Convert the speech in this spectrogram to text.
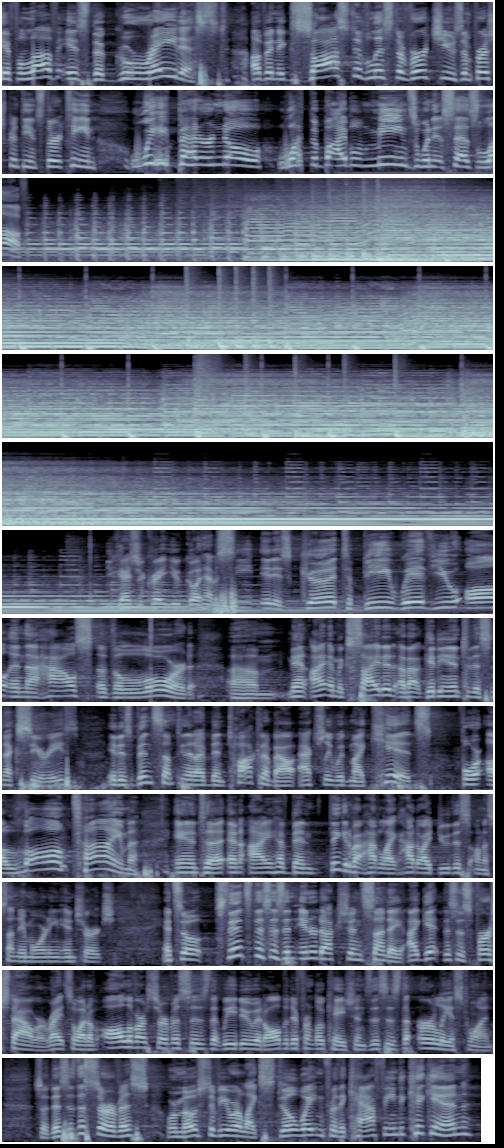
if love is the greatest of an exhaustive list of virtues in 1 Corinthians 13, we better know what the Bible means when it says love. Guys are great. You go and have a seat. It is good to be with you all in the house of the Lord. Um, man, I am excited about getting into this next series. It has been something that I've been talking about actually with my kids for a long time, and uh, and I have been thinking about how to like how do I do this on a Sunday morning in church. And so, since this is an introduction Sunday, I get this is first hour, right? So, out of all of our services that we do at all the different locations, this is the earliest one. So, this is the service where most of you are like still waiting for the caffeine to kick in.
